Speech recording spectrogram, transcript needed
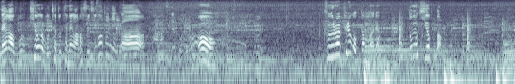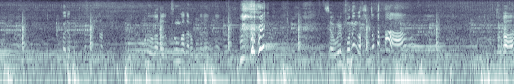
내가 뭐- 기억을 못해도 걔네가 알아서 찍어주니까 아, 진짜 보러? 어 그럴 필요가 없단 말이야. 귀엽다. 그죠? 어, 나도 푸른 과자로 보긴 했는데. 진짜 우리 보는 거 다 똑같다. 누가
